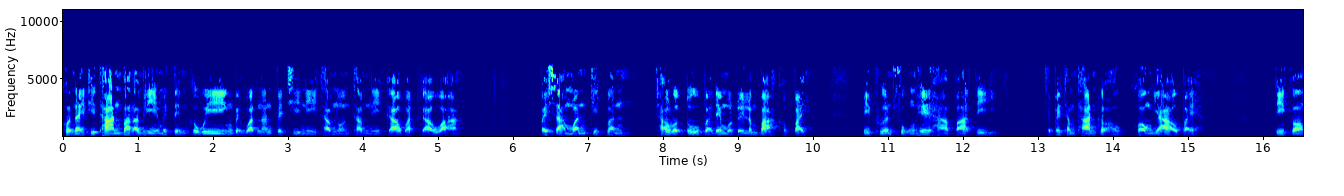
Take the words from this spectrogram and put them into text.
คนไหนที่ทานบารมียังไม่เต็มก็วิ่งไปวัดนั้นไปที่นี่ทำโน่นทำนี่ก้าววัดก้าวาไปสามวันเจ็ดวันเช่ารถตู้ไปได้หมดเลยลำบากก็ไป มีเพื่อนฝูงเฮฮาปาร์ตี้ จะไปทำทานก็เอากองยาวไป ตีกอง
